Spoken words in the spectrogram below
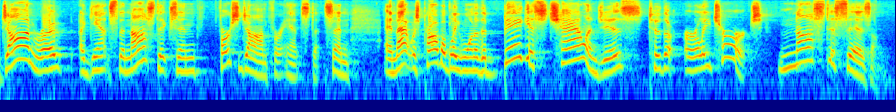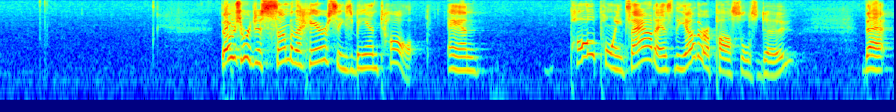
John wrote against the Gnostics in 1 John, for instance. And, and that was probably one of the biggest challenges to the early church Gnosticism. Those were just some of the heresies being taught. And Paul points out, as the other apostles do, that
